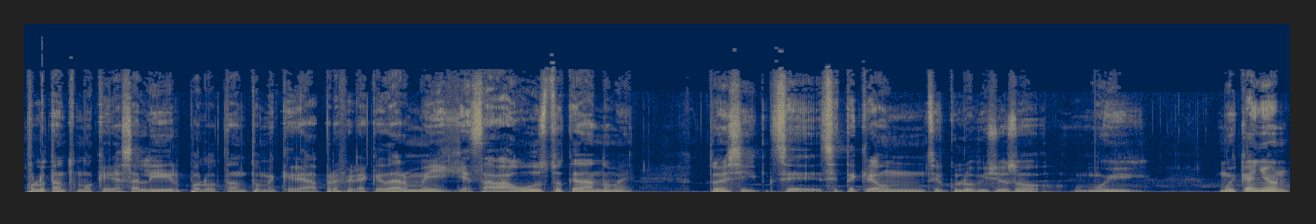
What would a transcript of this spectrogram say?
Por lo tanto, no quería salir. Por lo tanto, me quería, prefería quedarme y estaba a gusto quedándome. Entonces, sí, se, se te crea un círculo vicioso muy, muy cañón.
